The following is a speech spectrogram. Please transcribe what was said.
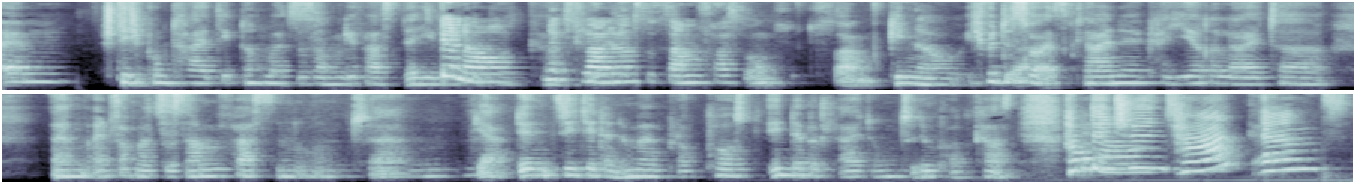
ähm, stichpunkthaltig nochmal zusammengefasst der jeweilige Genau, Podcast, eine kleine oder? Zusammenfassung sozusagen. Genau, ich würde es ja. so als kleine Karriereleiter ähm, einfach mal zusammenfassen und ähm, ja, den seht ihr dann immer im Blogpost in der Begleitung zu dem Podcast. Habt genau. einen schönen Tag und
